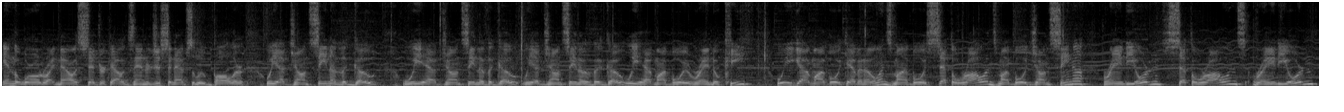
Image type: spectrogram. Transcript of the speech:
in the world right now is Cedric Alexander. Just an absolute baller. We have John Cena, the GOAT. We have John Cena, the GOAT. We have John Cena, the GOAT. We have my boy Randall Keith. We got my boy Kevin Owens, my boy Seth Rollins, my boy John Cena, Randy Orton, Seth Rollins, Randy Orton,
